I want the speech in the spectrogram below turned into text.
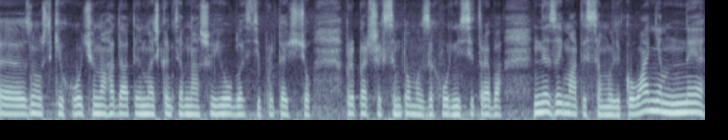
е, знову ж таки хочу нагадати мешканцям нашої області про те, що при перших симптомах захворюваності треба не займатися самолікуванням, не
